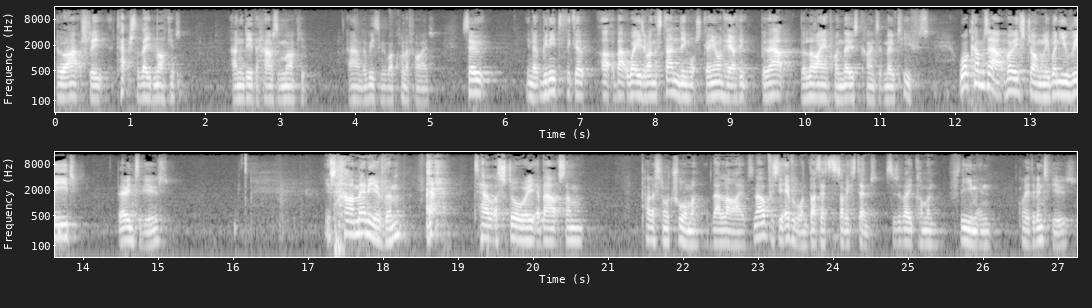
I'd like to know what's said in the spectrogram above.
who are actually attached to the labour market and indeed the housing market and are reasonably well qualified. So you know, we need to think of, uh, about ways of understanding what's going on here, I think, without relying upon those kinds of motifs. What comes out very strongly when you read their interviews is how many of them tell a story about some personal trauma of their lives. Now, obviously, everyone does that to some extent. This is a very common theme in qualitative interviews.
